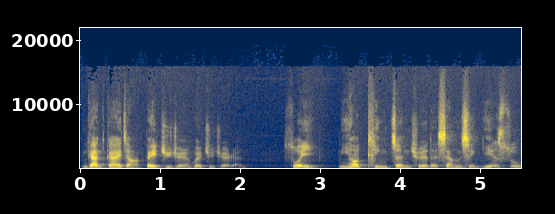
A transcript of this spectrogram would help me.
你看刚才讲被拒绝人会拒绝人，所以。你要听正确的，相信耶稣。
